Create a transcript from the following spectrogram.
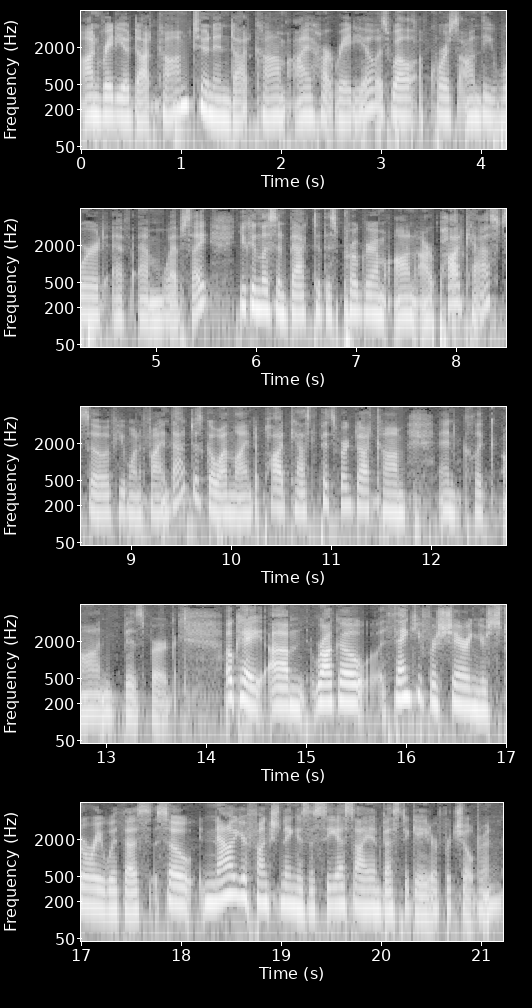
on radio.com, tunein.com, iHeartRadio, as well, of course, on the Word FM website. You can listen back to this program on our podcast. So if you want to find that, just go online to podcastpittsburgh.com and click on Bisburg. Okay, um, Rocco, thank you for sharing your story with us. So now you're functioning as a CSI investigator for children.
